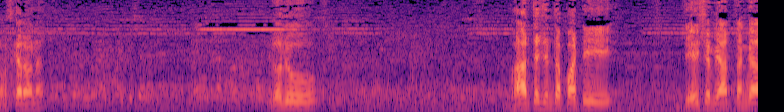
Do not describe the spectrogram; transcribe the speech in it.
నమస్కారం అన్న. ఈరోజు భారతీయ జనతా పార్టీ దేశవ్యాప్తంగా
